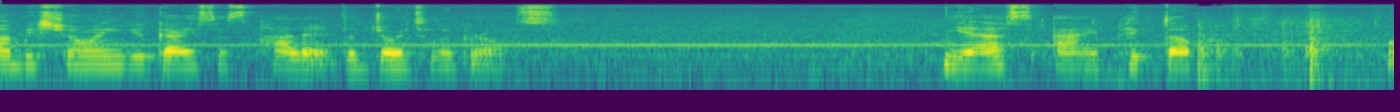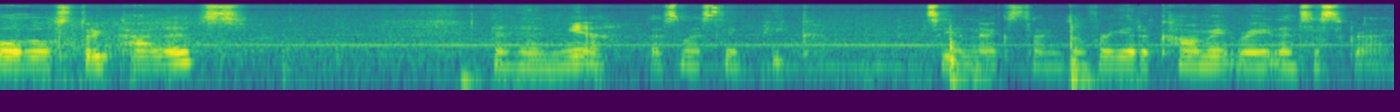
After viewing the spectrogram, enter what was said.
I'll be showing you guys this palette the Joy to the Girls. Yes I picked up all those three palettes. And yeah that's my sneak peek. See you next time. Don't forget to comment rate and subscribe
